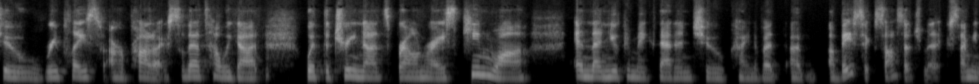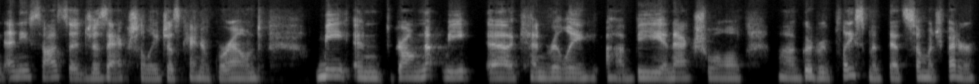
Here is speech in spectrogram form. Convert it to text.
to replace our products. So that's how we got with the tree nuts, brown rice, quinoa. And then you can make that into kind of a, a, a basic sausage mix. I mean, any sausage is actually just kind of ground meat and ground nut meat uh, can really uh, be an actual uh, good replacement that's so much better.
